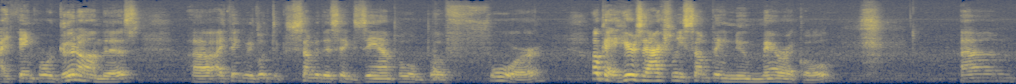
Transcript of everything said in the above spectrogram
I think we're good on this. Uh, I think we've looked at some of this example before. Okay, here's actually something numerical. Um,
